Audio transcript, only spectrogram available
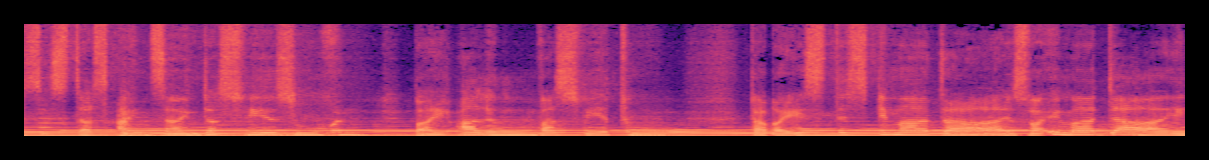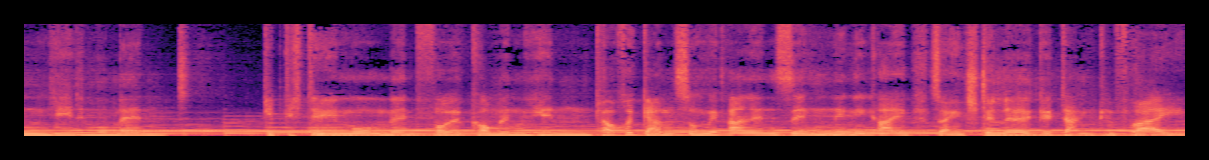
Es ist das Einssein, das wir suchen, bei allem, was wir tun. Dabei ist es immer da, es war immer da in jedem Moment. Gib dich dem Moment vollkommen hin, tauche ganz und mit allen Sinnen in ihn ein, sei in stille Gedanken frei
